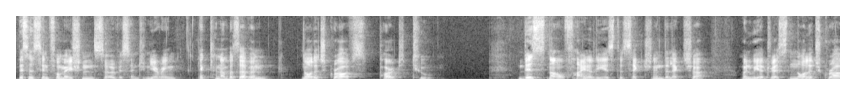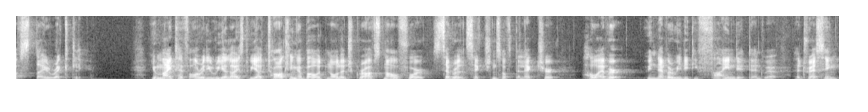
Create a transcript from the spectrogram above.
This is Information Service Engineering, lecture number 7, Knowledge Graphs, part 2. This now finally is the section in the lecture when we address knowledge graphs directly. You might have already realized we are talking about knowledge graphs now for several sections of the lecture. However, we never really defined it and we're addressing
